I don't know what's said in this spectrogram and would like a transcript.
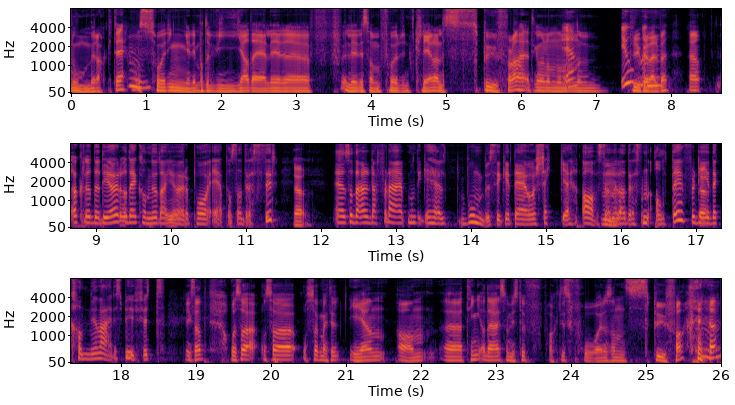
nummeraktig, og så ringer de på en måte via det, eller, eh, eller liksom forkler, eller spoofer, da. Jeg vet ikke om noen Ja. Jo, bruker men verbet. Ja. akkurat det de gjør, og det kan de jo da gjøre på e-postadresser. Ja. Eh, Så det er derfor det er på en måte ikke helt bombesikkert det å sjekke avsenderadressen alltid, fordi Mm. Ja. det kan jo være spoofet. Ikke sant? Og så har jeg merket til en annen uh, ting, og det er sånn hvis du faktisk får en sånn spoofa mm.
